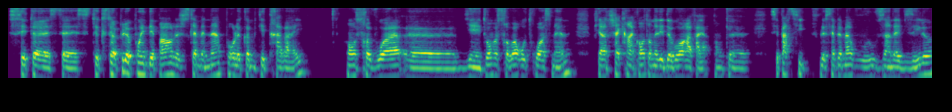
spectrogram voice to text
c'est un peu le point de départ jusqu'à maintenant pour le comité de travail. On se revoit euh, bientôt. On va se revoir aux trois semaines. Puis, à chaque rencontre, on a des devoirs à faire. Donc, euh, c'est parti. Je voulais simplement vous, en aviser. Là.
